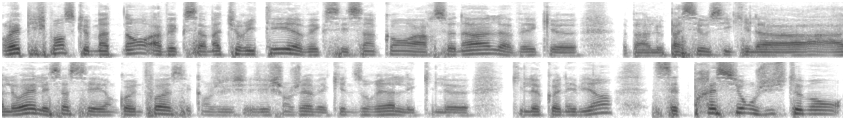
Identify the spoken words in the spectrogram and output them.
Ouais, puis je pense que maintenant, avec sa maturité, avec ses 5 ans à Arsenal, avec euh, ben, le passé aussi qu'il a à l'OL, et ça, c'est encore une fois, c'est quand j'ai échangé avec Enzo Real et qu'il le, le connaît bien, cette pression justement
